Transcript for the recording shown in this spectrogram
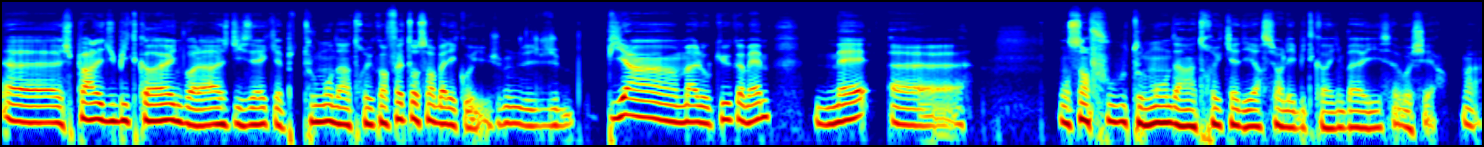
Euh, Je parlais du Bitcoin. Voilà, je disais que tout le monde a un truc. En fait, on s'en bat les couilles. J'ai bien mal au cul quand même, mais on s'en fout. Tout le monde a un truc à dire sur les Bitcoins. Bah oui, ça vaut cher. Voilà.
